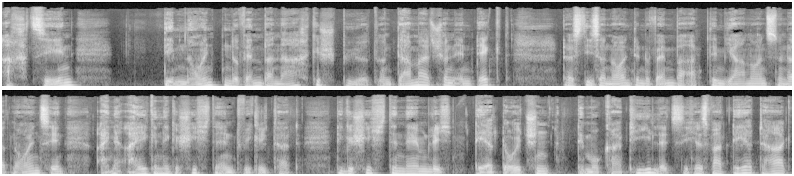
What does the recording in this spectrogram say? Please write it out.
18 dem 9. November nachgespürt und damals schon entdeckt, dass dieser 9. November ab dem Jahr 1919 eine eigene Geschichte entwickelt hat. Die Geschichte nämlich der deutschen Demokratie letztlich. Es war der Tag,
